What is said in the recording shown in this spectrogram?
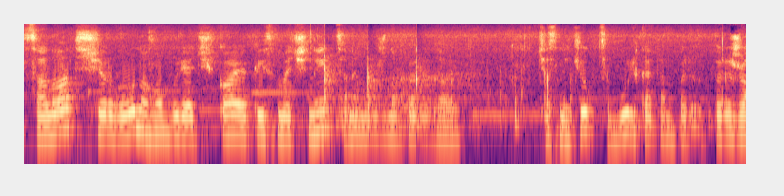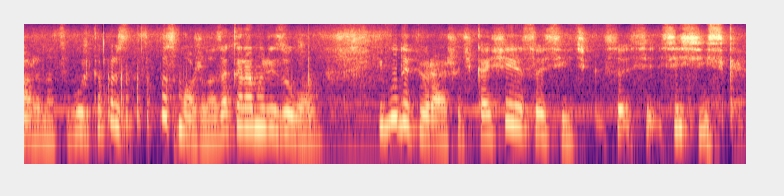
Салат з червоного бурячка, який смачний, це не можна передати. Чесничок, цибулька, там пережарена цибулька, посмажила, закарамелізувала. І буде пюрешечка, ще є сосічки, сосі-.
